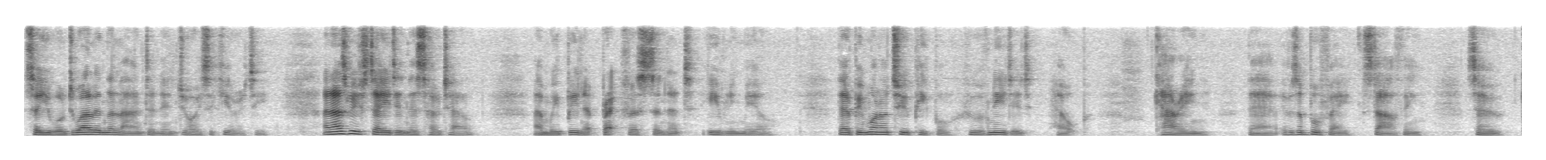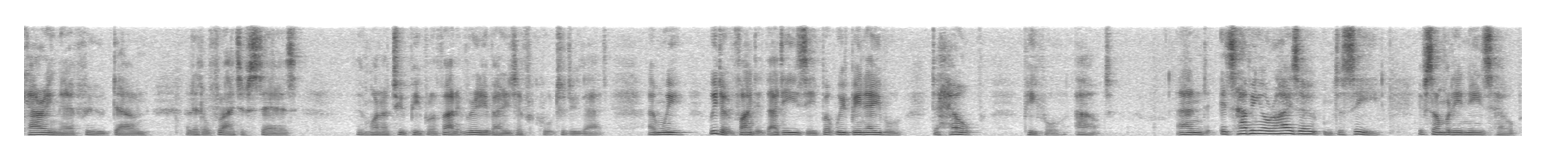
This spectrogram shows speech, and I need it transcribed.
so you will dwell in the land and enjoy security. And as we've stayed in this hotel and we've been at breakfast and at evening meal, there have been one or two people who have needed help carrying their, it was a buffet style thing, so carrying their food down a little flight of stairs. And one or two people have found it really very difficult to do that. And we, we don't find it that easy, but we've been able to help people out. And it's having your eyes open to see if somebody needs help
